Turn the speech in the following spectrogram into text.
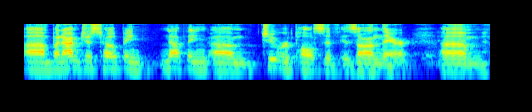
um, but I'm just hoping nothing um, too repulsive is on there. Um,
